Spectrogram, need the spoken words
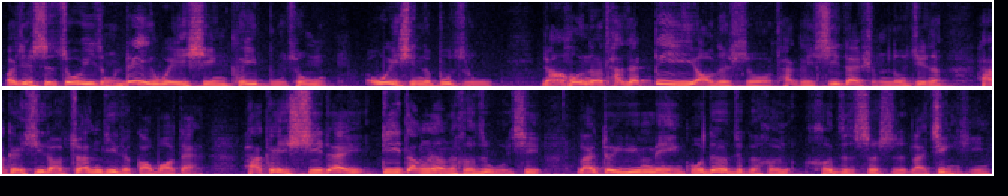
而且是作为一种类卫星，可以补充卫星的不足。然后呢，它在必要的时候，它可以携带什么东西呢？它可以携带专地的高爆弹，它可以携带低当量的核子武器，来对于美国的这个核核子设施来进行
